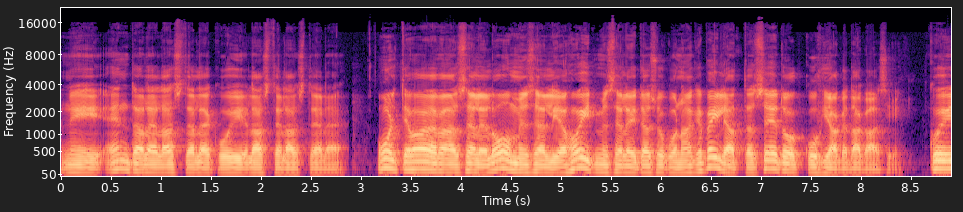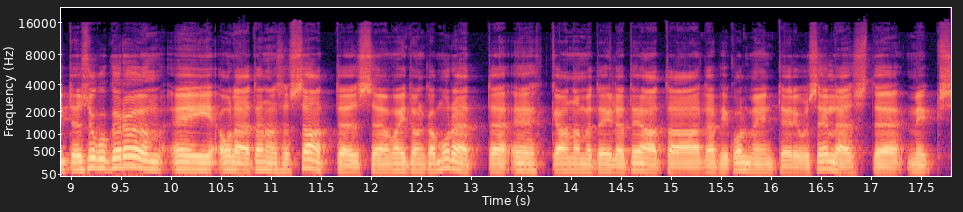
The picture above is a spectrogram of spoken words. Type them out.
nii endale, lastele kui lastelastele hoolt ja vaeva selle loomisel ja hoidmisel ei tasu kunagi peljata, see toob kuhjaga tagasi kuid sugugi rõõm ei ole tänases saates, vaid on ka muret, ehk anname teile teada läbi kolme intervjuu sellest, miks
